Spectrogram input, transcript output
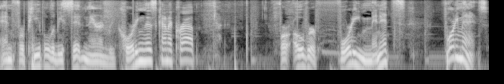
And for people to be sitting there and recording this kind of crap for over 40 minutes, 40 minutes.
